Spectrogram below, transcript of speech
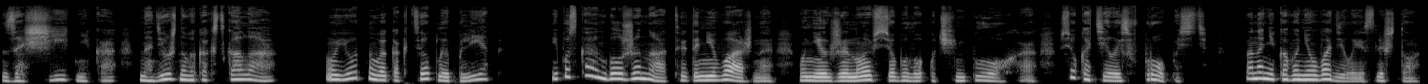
защитника, надежного как скала, уютного как теплый плед. И пускай он был женат, это не важно, у них с женой все было очень плохо, все катилось в пропасть. Она никого не уводила, если что,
